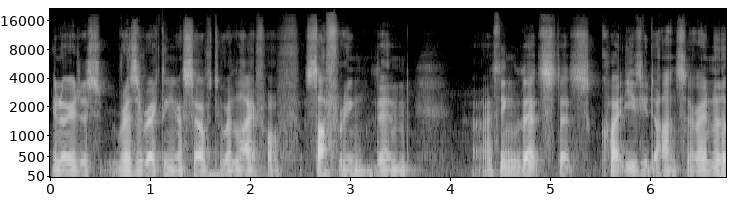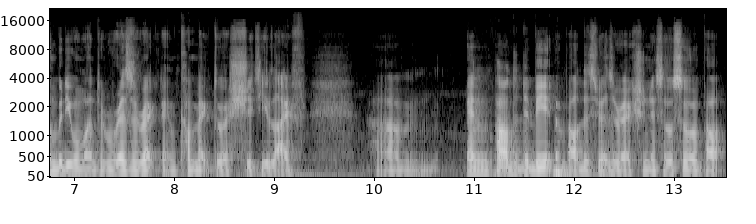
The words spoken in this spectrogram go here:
you know, you're just resurrecting yourself to a life of suffering, then uh, I think that's that's quite easy to answer, right? Nobody would want to resurrect and come back to a shitty life. Um, and part of the debate about this resurrection is also about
